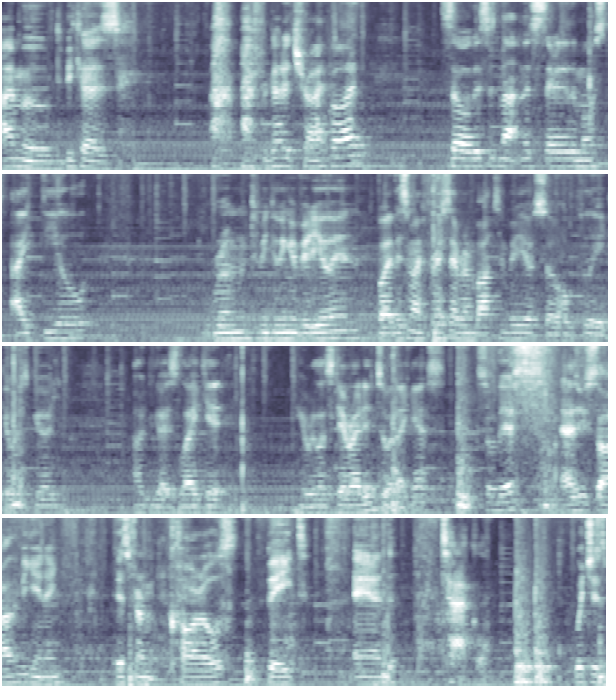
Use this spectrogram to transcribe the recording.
I moved because I forgot a tripod. So this is not necessarily the most ideal room to be doing a video in, but this is my first ever unboxing video, so hopefully it goes good. I hope you guys like it. Here, let's get right into it, I guess. So this, as you saw in the beginning, is from Carl's Bait and Tackle, which is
